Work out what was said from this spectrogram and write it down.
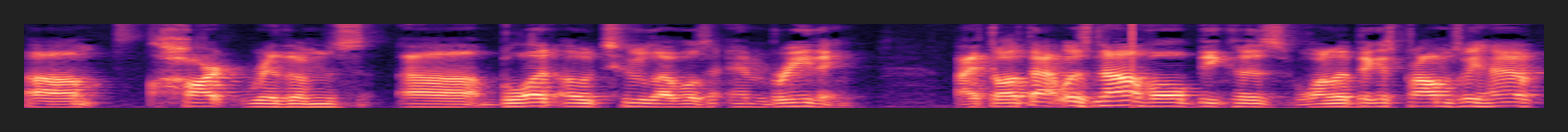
um, heart rhythms, uh, blood O2 levels, and breathing. I thought that was novel because one of the biggest problems we have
